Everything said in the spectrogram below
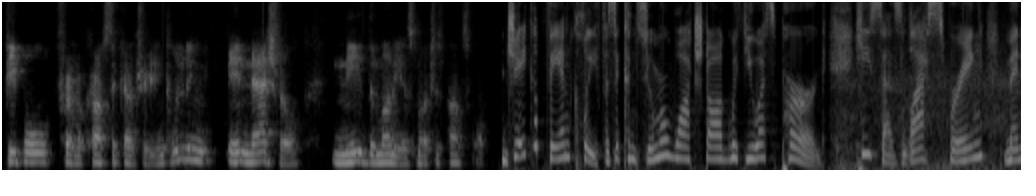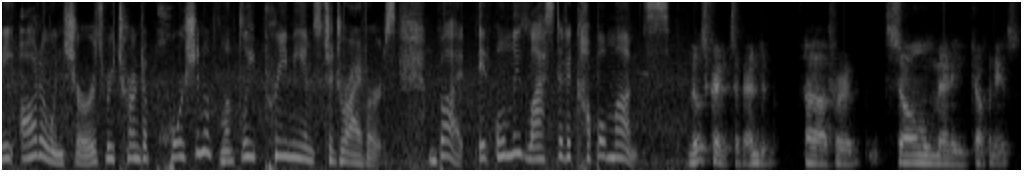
people from across the country, including in Nashville, need the money as much as possible. Jacob Van Cleef is a consumer watchdog with US PIRG. He says last spring, many auto insurers returned a portion of monthly premiums to drivers, but it only lasted a couple months. Those credits have ended uh, for so many companies.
